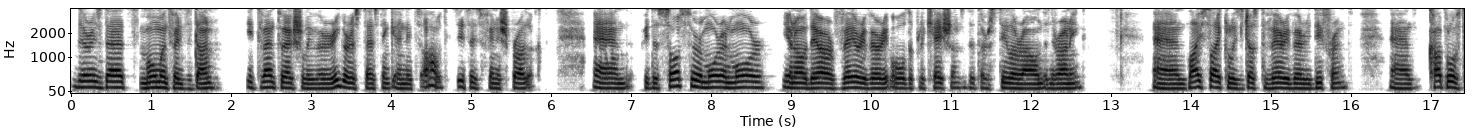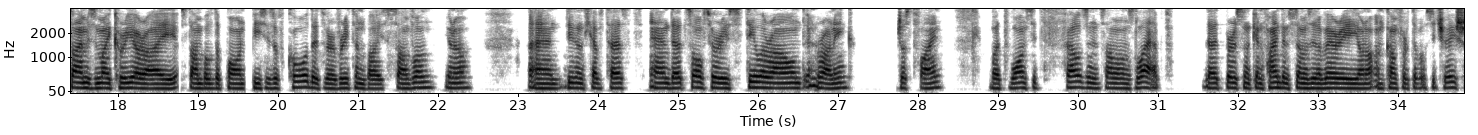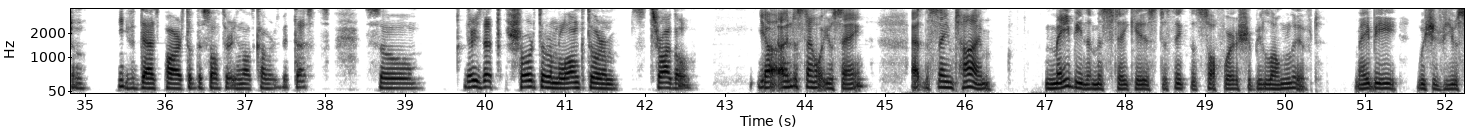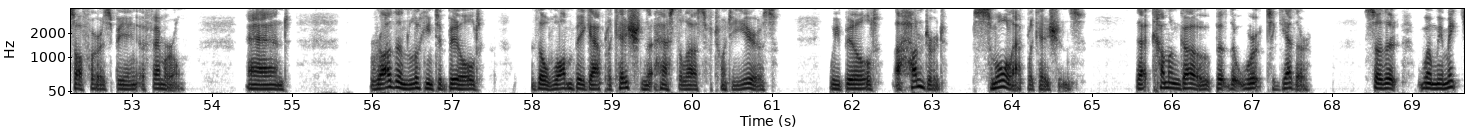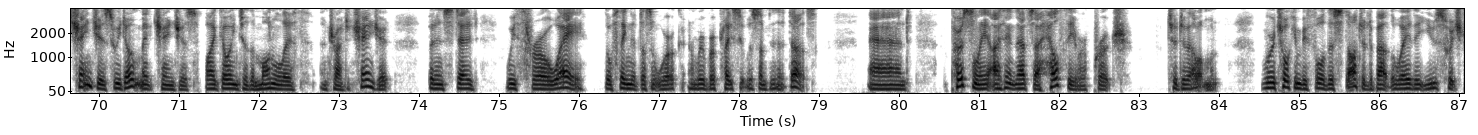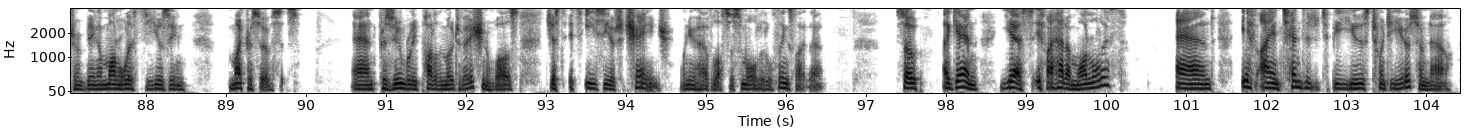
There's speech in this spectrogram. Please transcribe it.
there is that moment when it's done. It went to actually very rigorous testing and it's out. It's, a finished product. And with the software, more and more, you know, there are very, very old applications that are still around and running and life cycle is just very very different and a couple of times in my career i stumbled upon pieces of code that were written by someone you know and didn't have tests and that software is still around and running just fine but once it falls in someone's lap that person can find themselves in a very you know, uncomfortable situation if that part of the software is not covered with tests so there is that short term long term struggle yeah, I understand what you're saying. At the same time, maybe the mistake is to think that software should be long lived. Maybe we should view software as being ephemeral. And rather than looking to build the one big application that has to last for 20 years, we build a hundred small applications that come and go, but that work together so that when we make changes, we don't make changes by going to the monolith and trying to change it, but instead we throw away the thing that doesn't work and we replace it with something that does. And personally, I think that's a healthier approach to development. We were talking before this started about the way that you switched from being a monolith to using microservices. And presumably part of the motivation was just it's easier to change when you have lots of small little things like that. So again, yes, if I had a monolith and if I intended it to be used 20 years from now,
